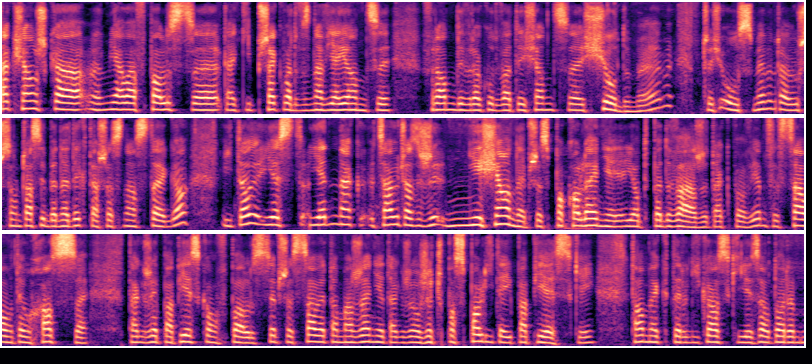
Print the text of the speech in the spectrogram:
Ta książka miała w Polsce taki przekład wznawiający frondy w roku 2007 czy 2008, to już są czasy Benedykta XVI i to jest jednak cały czas niesione przez pokolenie JP2, że tak powiem, przez całą tę hossę, także papieską w Polsce, przez całe to marzenie także o Rzeczpospolitej papieskiej. Tomek Terlikowski jest autorem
